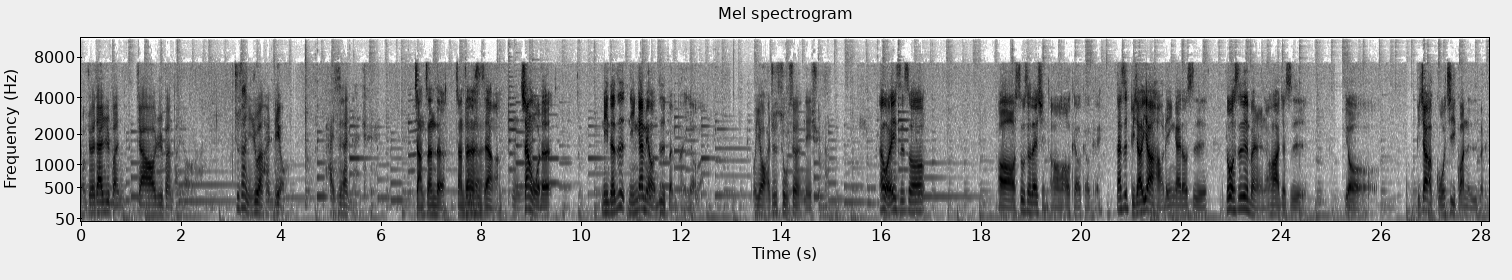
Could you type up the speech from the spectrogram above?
我觉得在日本交日本朋友，就算你日文很溜，还是很难。讲真的，讲真的是这样啊。嗯，像我的，你的日，你应该没有日本朋友吧？我有啊，就是宿舍的那群啊。那我的意思是说，哦，宿舍类型，哦，OK OK OK，但是比较要好的应该都是，如果是日本人的话，就是有比较有国际观的日本人。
